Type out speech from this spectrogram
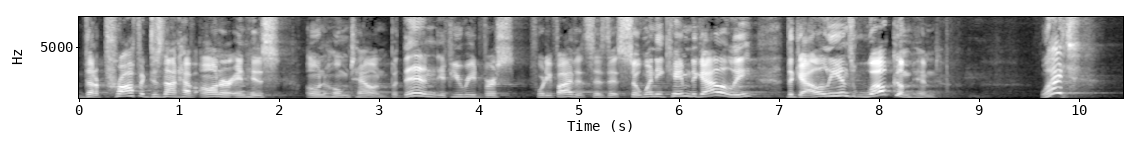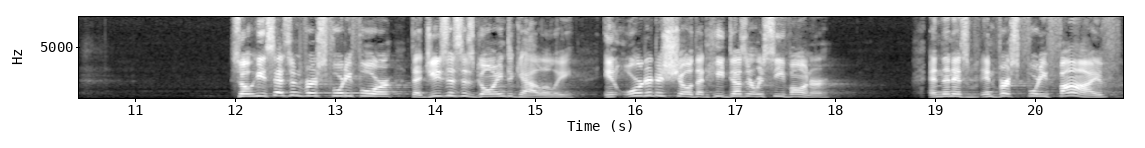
that a prophet does not have honor in his own hometown. But then, if you read verse 45, it says this So when he came to Galilee, the Galileans welcomed him. What? So he says in verse 44 that Jesus is going to Galilee in order to show that he doesn't receive honor. And then in verse 45,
